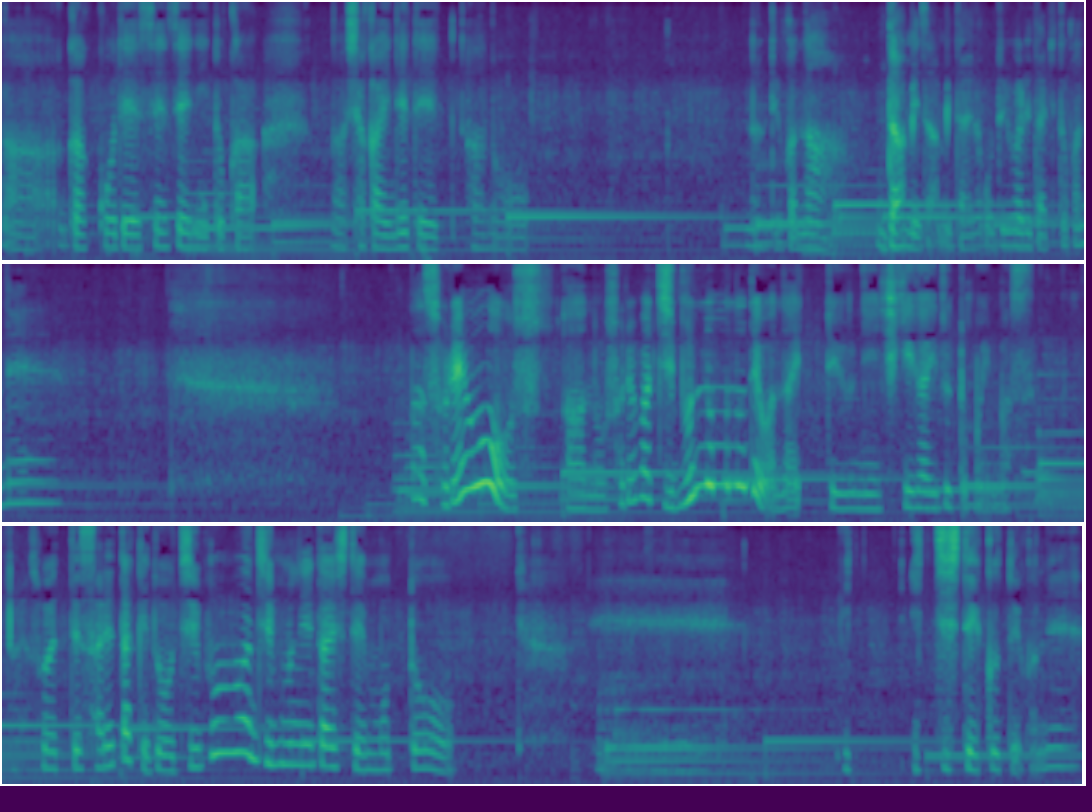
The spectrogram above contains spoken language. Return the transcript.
まあ、学校で先生にとか、まあ、社会に出てあのなんていうかなダメだみたいなこと言われたりとかねまあ、それをあのそれは自分のものではないっていう認識がいると思います。そうやってされたけど自分は自分に対してもっと、えー、一致していくというかね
